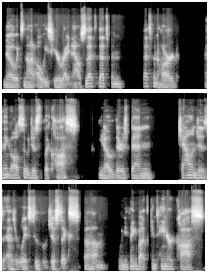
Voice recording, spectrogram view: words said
no it's not always here right now. So that's that's been that's been hard. I think also just the costs. You know there's been challenges as it relates to the logistics um, when you think about container costs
